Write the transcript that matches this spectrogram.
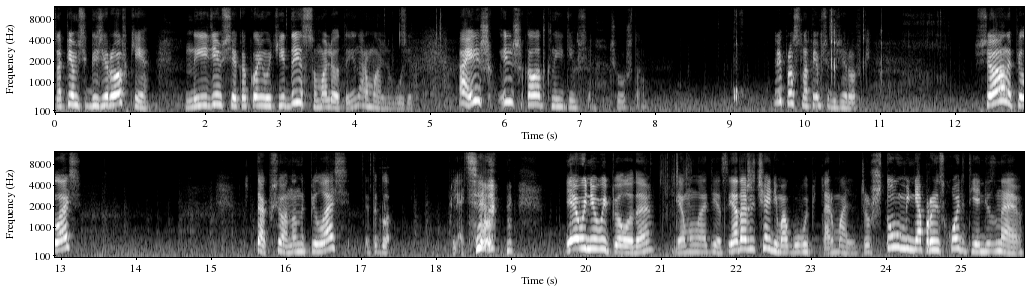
Напьемся газировки. Наедимся какой-нибудь еды с самолета, и нормально будет. А, или, ш или шоколадка наедимся. Чего уж там. Или просто напьемся газировки. Все, напилась. Так, все, она напилась. Это гла... Блять. Я его не выпила, да? Я молодец. Я даже чай не могу выпить нормально. Что у меня происходит, я не знаю.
